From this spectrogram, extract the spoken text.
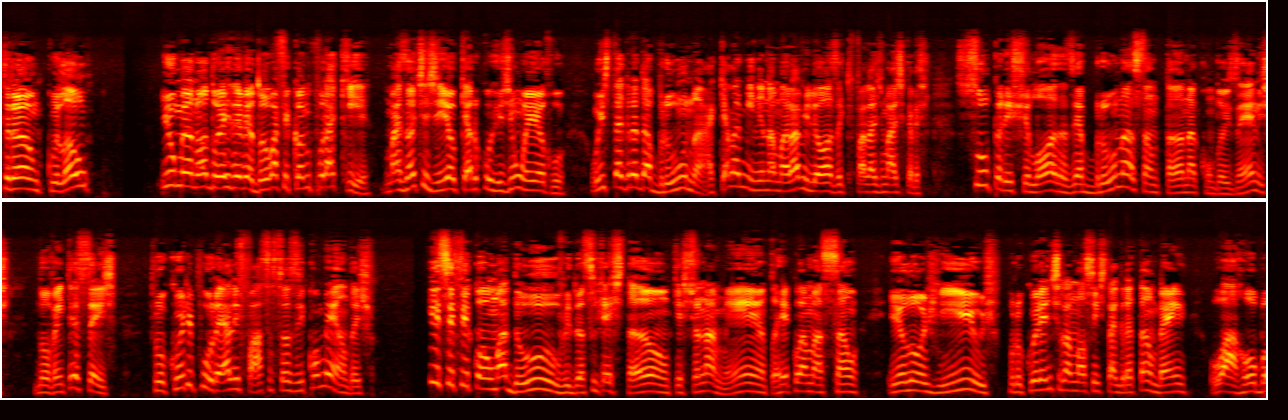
Tranquilão? E o menor do ex-devedor vai ficando por aqui. Mas antes de ir, eu quero corrigir um erro. O Instagram da Bruna, aquela menina maravilhosa que faz as máscaras super estilosas, é Bruna Santana com dois N's 96 procure por ela e faça suas encomendas. E se ficou uma dúvida, sugestão, questionamento, reclamação, elogios, procure a gente lá no nosso Instagram também, o arroba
